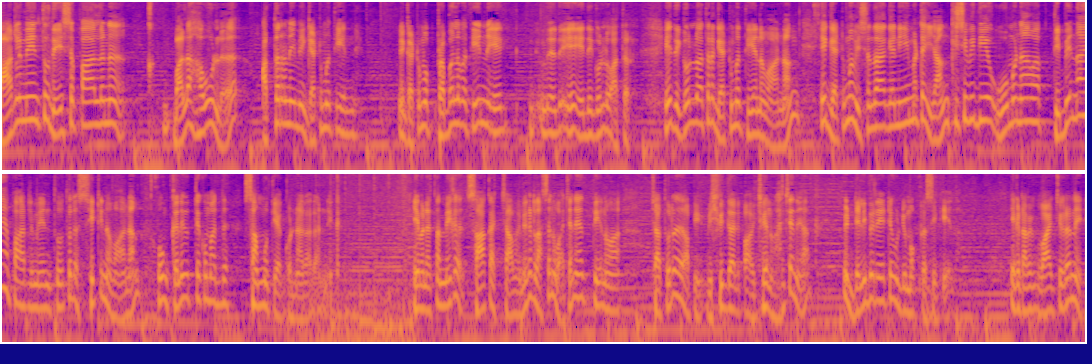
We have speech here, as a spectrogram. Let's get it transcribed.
පාර්ලිමේන්තු දේශපාලන බල හවුල අතරනේ මේ ගැටුම තියෙන්නේ. මේ ගැටුම ප්‍රබලව තියන ඒ දෙගොල්ලු අතර. ඒ දෙගොල්ල අතර ගැටුම තියෙනවා නම් ඒ ගැටුම විසඳා ගැනීමට යං කිසි විදිිය ඕමනාවක් තිබෙනය පාර්ලිමේන්තුව තුළ සිටිනවා නම් ඔුන් කළ යුත්තෙකොමද සම්මුතියක් ගොඩ්නාග ගන්න එක. ඒම නැතම් මේක සාකච්ඡාව මේක ලස්සන වචනයක් තියෙනවා චතුර අපි විශ්විද්‍යාල පාච්චයන වචනයක් ඩෙලිබරේටව ඩිමොක්‍රසි කියලා. එකට අපි වාච්ච කරන්නේ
